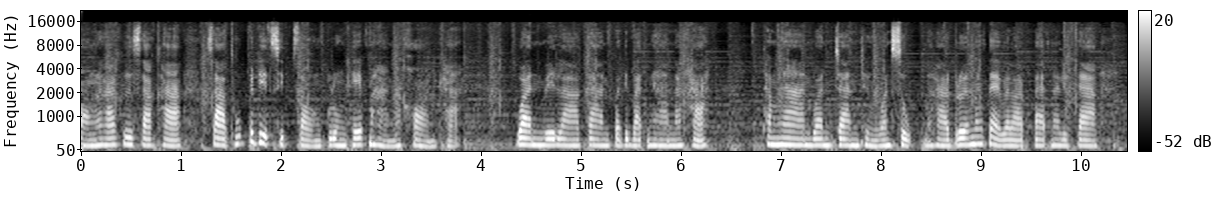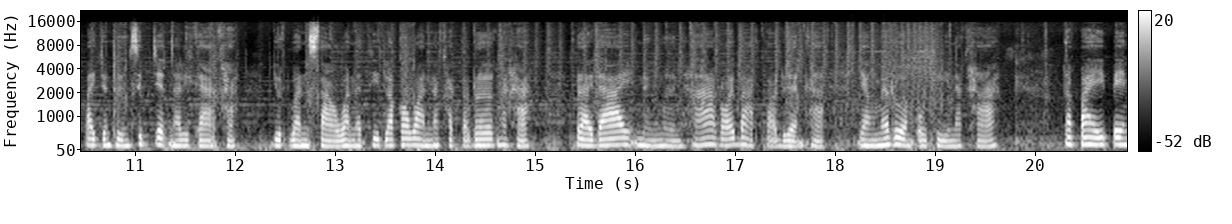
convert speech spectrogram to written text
2 นะคะ คือสาขาสาธุประดิษฐ์ 12 กรุงเทพมหานครค่ะ วันเวลาการปฏิบัติงานนะคะ ทำงานวันจันทร์ถึงวันศุกร์นะคะ เริ่มตั้งแต่เวลา 8 นาฬิกาไปจนถึง 17 นาฬิกาค่ะ หยุดวันเสาร์วันอาทิตย์แล้วก็วันนักขัตฤกษ์นะคะ รายได้ 1500 บาทต่อเดือนค่ะ ยังไม่รวม OT นะคะ ต่อไปเป็น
